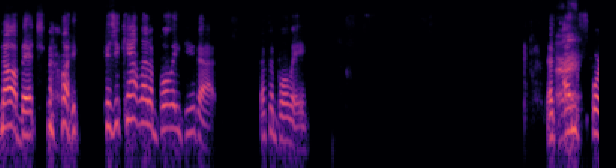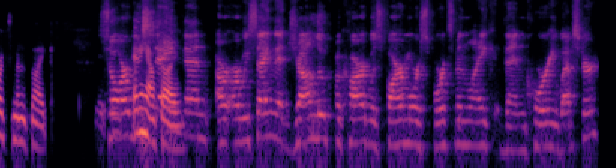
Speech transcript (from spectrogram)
No, bitch. like, because you can't let a bully do that. That's a bully. That's right. unsportsmanlike. So are we Anyhow, saying sorry. then? Are, are we saying that Jean Luc Picard was far more sportsmanlike than Corey Webster?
